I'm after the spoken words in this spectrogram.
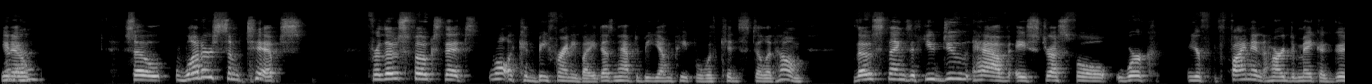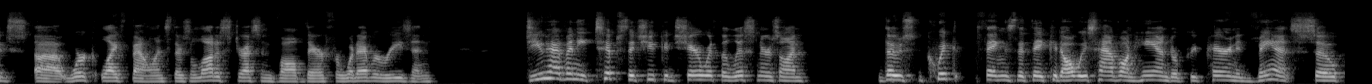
You know, so what are some tips for those folks that well it could be for anybody. It doesn't have to be young people with kids still at home. Those things if you do have a stressful work you're finding it hard to make a good uh, work life balance. There's a lot of stress involved there for whatever reason. Do you have any tips that you could share with the listeners on those quick things that they could always have on hand or prepare in advance? So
